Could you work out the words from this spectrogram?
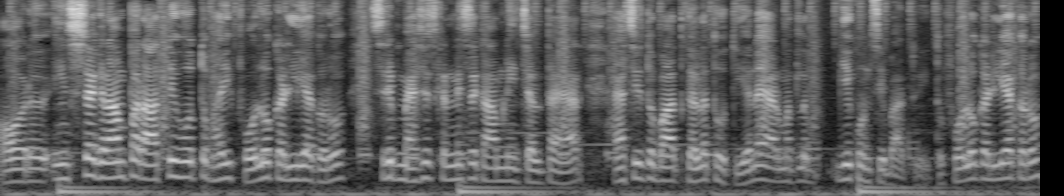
और इंस्टाग्राम पर आते हो तो भाई फॉलो कर लिया करो। सिर्फ़ मैसेज करने से काम नहीं चलता यार। ऐसी तो बात गलत होती है ना यार मतलब ये कौन सी बात हुई? तो फॉलो कर लिया करो।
